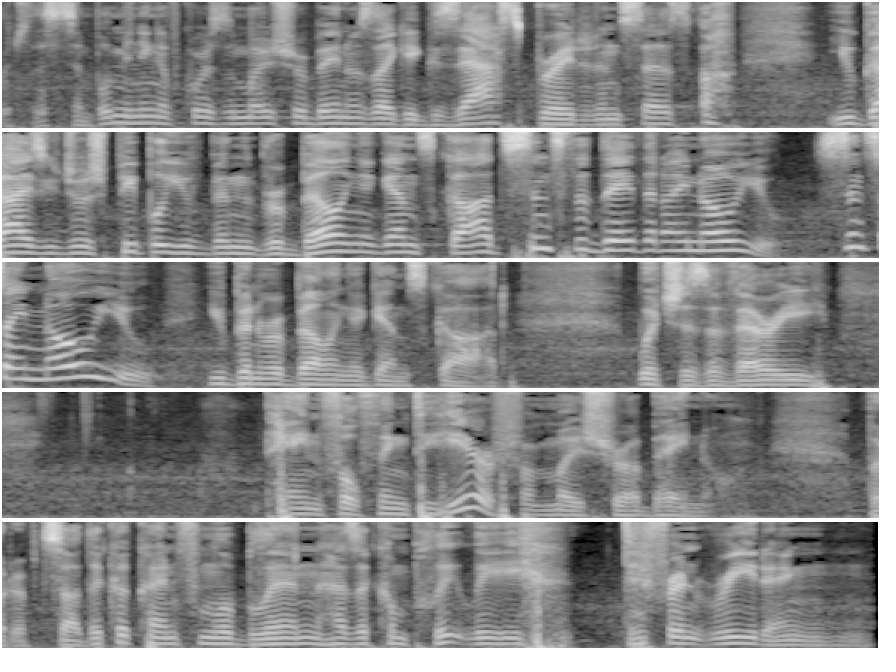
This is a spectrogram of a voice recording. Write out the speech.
Which the simple meaning, of course, is Moshe Rabbeinu is like exasperated and says, oh, You guys, you Jewish people, you've been rebelling against God since the day that I know you. Since I know you, you've been rebelling against God. Which is a very painful thing to hear from Moshe Rabbeinu. But Reb Tzadok from Lublin has a completely different reading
